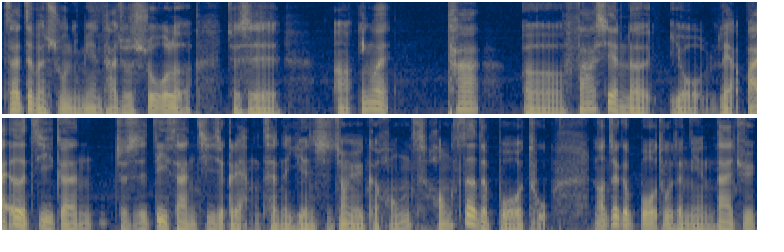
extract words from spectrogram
在这本书里面，他就说了，就是啊，因为他呃发现了有两白垩纪跟就是第三纪这个两层的岩石中有一个红红色的薄土，然后这个薄土的年代去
